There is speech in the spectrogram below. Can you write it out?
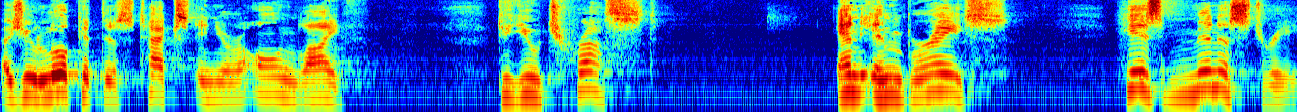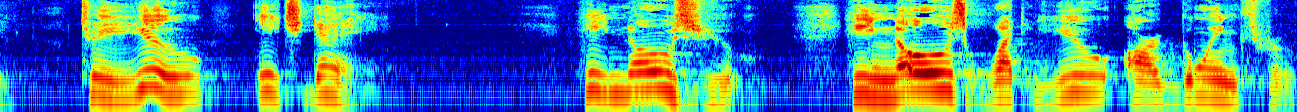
as you look at this text in your own life, do you trust and embrace his ministry to you each day? He knows you. He knows what you are going through.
